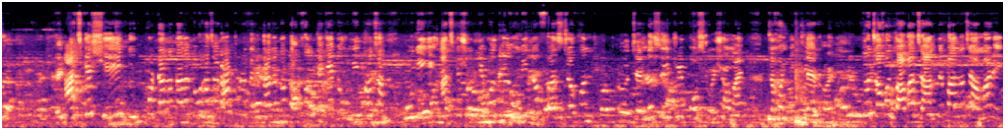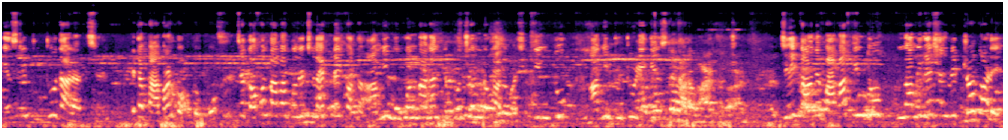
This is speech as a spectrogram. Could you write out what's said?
আজকে সেই দুঃখটা তো তাহলে দু হাজার আঠেরো থেকে, তাহলে তো তখন থেকে তো উনি চা- উনি আজকে সত্যি বলতে গেলে উনি তো ফার্স্ট যখন জেনারেল সেক্রেটারি পোস্ট ওই সময় যখন ডিক্লেয়ার হয়, তো যখন বাবা জানতে পারল যে আমার এগেনস্টে টুটু দাঁড়াচ্ছে এটা বাবার বক্তব্য যে তখন বাবা বলেছিল একটাই কথা, আমি মোহনবাগানকে প্রচণ্ড ভালোবাসি, কিন্তু আমি টুটুর এগেনস্টে দাঁড়াবো যেই কারণে বাবা কিন্তু নমিনেশন উইথড্র করে।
